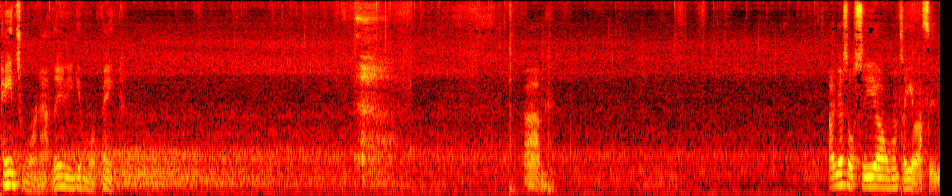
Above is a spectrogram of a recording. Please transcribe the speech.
Paint's worn out. They need to get more paint. Um, I guess I'll see y'all once I get my food.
